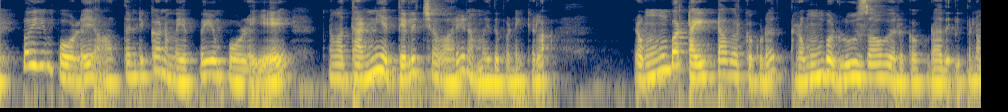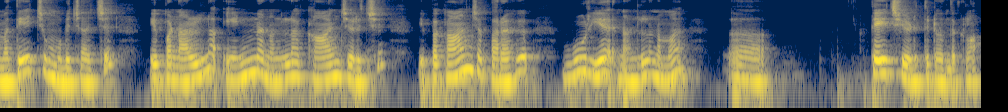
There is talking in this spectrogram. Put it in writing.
எப்பையும் போலே ஆத்தன்டிக்காக நம்ம எப்பையும் போலையே நம்ம தண்ணியை தெளித்தவாறே நம்ம இது பண்ணிக்கலாம். ரொம்ப டைட்டாகவும் இருக்கக்கூடாது ரொம்ப லூஸாகவும் இருக்கக்கூடாது. இப்போ நம்ம தேய்ச்சி முடிச்சாச்சு இப்போ நல்லா எண்ணெய் நல்லா காஞ்சிருச்சு. இப்போ காஞ்ச பிறகு பூரியை நல்லா நம்ம தேய்ச்சி எடுத்துகிட்டு வந்துக்கலாம்.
